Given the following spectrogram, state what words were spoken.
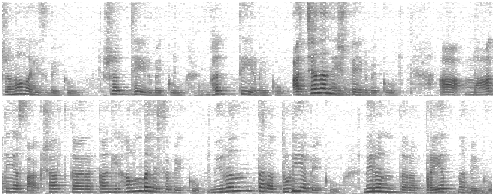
ಶ್ರಮ ವಹಿಸಬೇಕು, ಶ್ರದ್ಧೆ ಇರಬೇಕು, ಭಕ್ತಿ ಇರಬೇಕು, ಅಚಲ ನಿಷ್ಠೆ ಇರಬೇಕು. ಆ ಮಾತೆಯ ಸಾಕ್ಷಾತ್ಕಾರಕ್ಕಾಗಿ ಹಂಬಲಿಸಬೇಕು, ನಿರಂತರ ತುಡಿಯಬೇಕು, ನಿರಂತರ ಪ್ರಯತ್ನ ಬೇಕು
